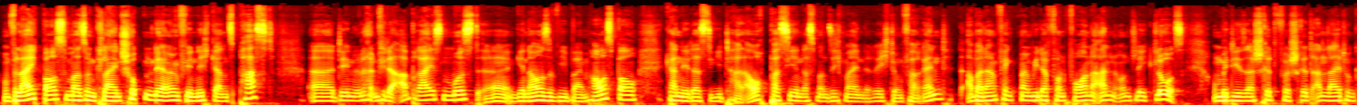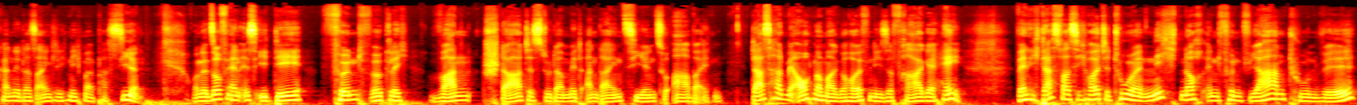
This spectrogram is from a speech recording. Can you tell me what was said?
Und vielleicht baust du mal so einen kleinen Schuppen, der irgendwie nicht ganz passt, äh, den du dann wieder abreißen musst. Äh, genauso wie beim Hausbau kann dir das digital auch passieren, dass man sich mal in der Richtung verrennt. Aber dann fängt man wieder von vorne an und legt los. Und mit dieser Schritt-für-Schritt-Anleitung kann dir das eigentlich nicht mal passieren. Und insofern ist Idee 5 wirklich, wann startest du damit an deinen Zielen zu arbeiten? Das hat mir auch nochmal geholfen, diese Frage, hey, wenn ich das, was ich heute tue, nicht noch in fünf Jahren tun will,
